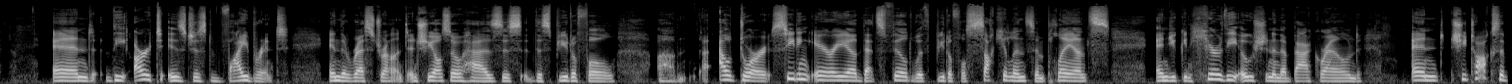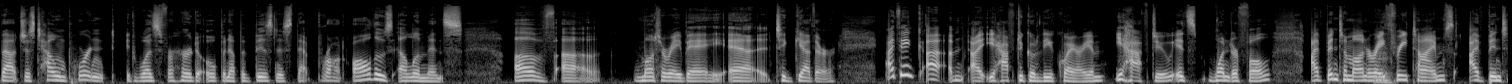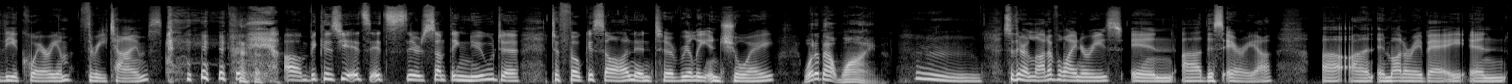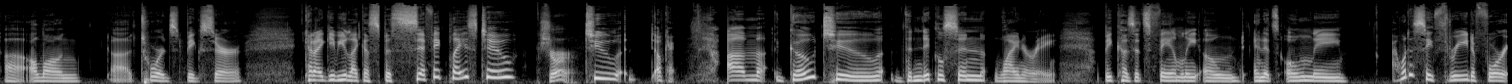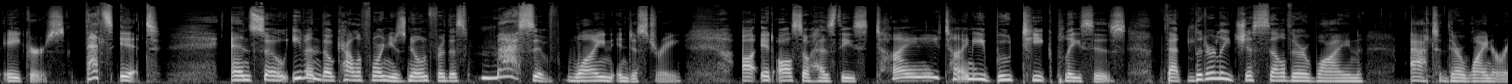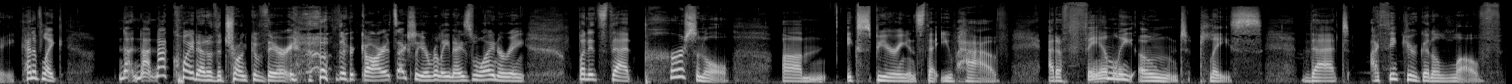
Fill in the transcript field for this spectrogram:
And the art is just vibrant in the restaurant. And she also has this this beautiful um, outdoor seating area that's filled with beautiful succulents and plants. And you can hear the ocean in the background. And she talks about just how important it was for her to open up a business that brought all those elements of uh, Monterey Bay uh, together. I think uh, um, you have to go to the aquarium. You have to. It's wonderful. I've been to Monterey mm. three times. I've been to the aquarium three times um, because it's it's there's something new to to focus on and to really enjoy. What about wine? Hmm. So there are a lot of wineries in uh, this area, uh, on, in Monterey Bay and uh, along uh, towards Big Sur. Can I give you like a specific place too? Sure. To okay, um, go to the Nicholson Winery because it's family owned and it's only I want to say three to four acres. That's it. And so, even though California is known for this massive wine industry, uh, it also has these tiny, tiny boutique places that literally just sell their wine at their winery. Kind of like not not not quite out of the trunk of their of their car. It's actually a really nice winery, but it's that personal um, experience that you have at a family owned place that I think you're going to love.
